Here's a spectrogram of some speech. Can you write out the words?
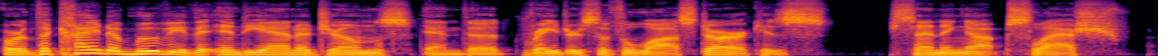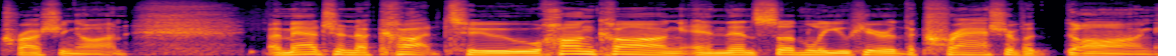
or the kind of movie that Indiana Jones and the Raiders of the Lost Ark is sending up slash crushing on. Imagine a cut to Hong Kong, and then suddenly you hear the crash of a gong.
